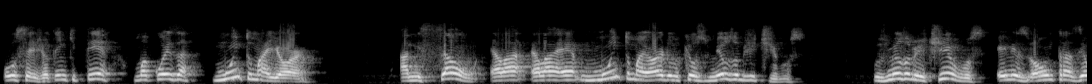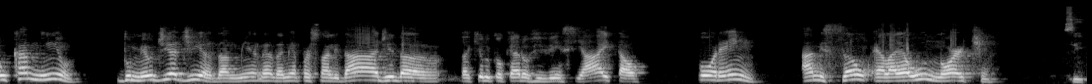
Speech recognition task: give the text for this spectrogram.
Ou seja, eu tenho que ter uma coisa muito maior. A missão, ela, ela é muito maior do que os meus objetivos os meus objetivos, eles vão trazer o caminho do meu dia a dia, da minha, né, da minha personalidade, da, daquilo que eu quero vivenciar e tal. Porém, a missão, ela é o norte. Sim.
